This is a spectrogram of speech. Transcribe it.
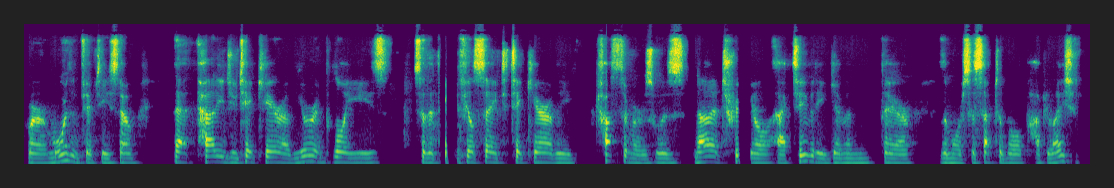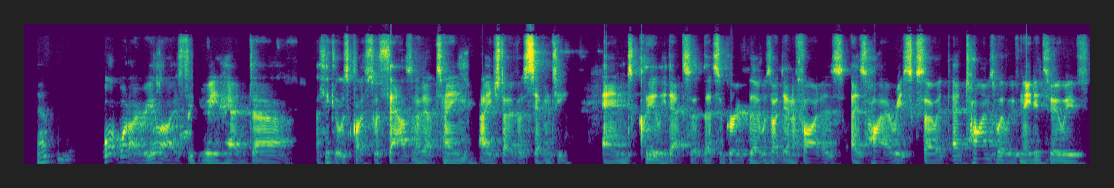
were more than 50. So that how did you take care of your employees so that they feel safe to take care of the customers was not a trivial activity given they're the more susceptible population. Yeah. What, what I realized is we had, uh, I think it was close to a thousand of our team aged over 70. And clearly that's a, that's a group that was identified as, as higher risk. So at, at times where we've needed to, we've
